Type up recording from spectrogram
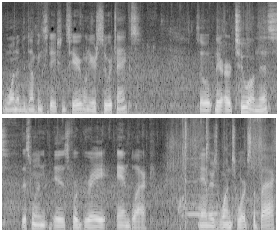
one of the dumping stations here, one of your sewer tanks. So there are two on this. This one is for gray and black. And there's one towards the back.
